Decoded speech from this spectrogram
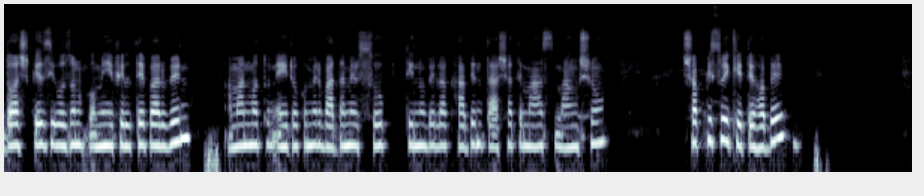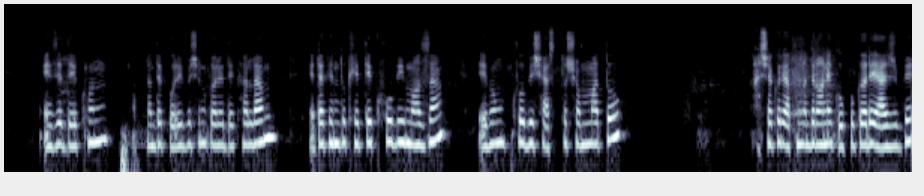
দশ কেজি ওজন কমিয়ে ফেলতে পারবেন। আমার মতন এই রকমের বাদামের স্যুপ তিনবেলা খাবেন, তার সাথে মাছ, মাংস সব কিছুই খেতে হবে। এই যে দেখুন, আপনাদের পরিবেশন করে দেখালাম। এটা কিন্তু খেতে খুবই মজা এবং খুবই স্বাস্থ্যসম্মত। আশা করি আপনাদের অনেক উপকারে আসবে।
